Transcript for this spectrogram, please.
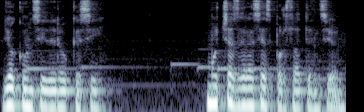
Yo considero que sí. Muchas gracias por su atención.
